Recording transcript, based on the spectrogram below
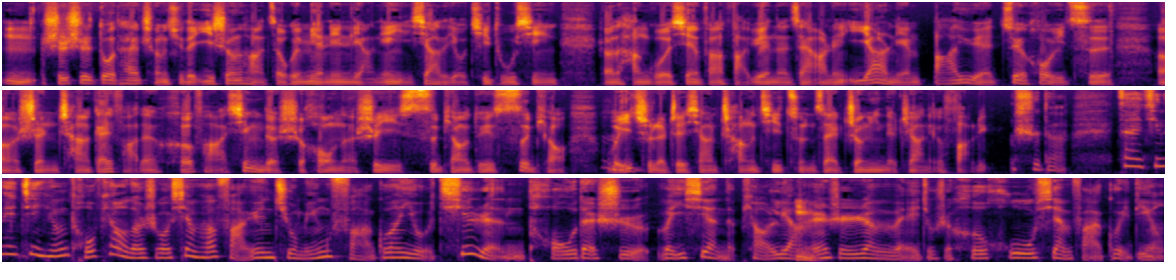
嗯，实施堕胎程序的医生哈，则会面临两年以下的有期徒刑。然后呢，韩国宪法法院呢，在二零一二年八月最后一次呃审查该法的合法性的时候呢，是以四票对四票维持了这项长期存在争议的这样的一个法律。是的，在今天进行投票的时候，宪法法院九名法官有七人投的是违宪的票，两人是认为就是合乎宪法规定。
